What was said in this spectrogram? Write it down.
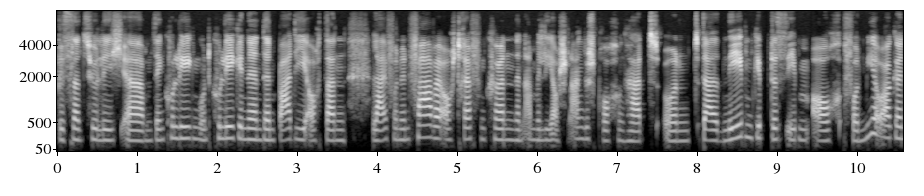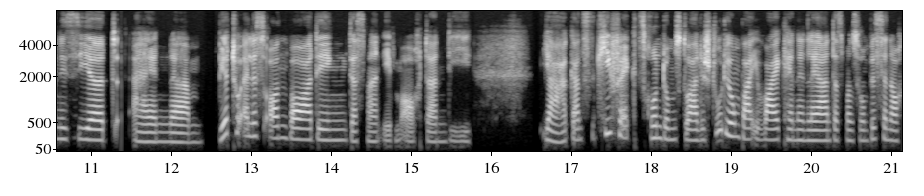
bis natürlich ähm, den Kollegen und Kolleginnen, den Buddy auch dann live von den Farbe auch treffen können, den Amelie auch schon angesprochen hat. Und daneben gibt es eben auch von mir organisiert ein ähm, virtuelles Onboarding, dass man eben auch dann die ja, ganzen Key Facts rund ums duale Studium bei EY kennenlernt, dass man so ein bisschen auch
